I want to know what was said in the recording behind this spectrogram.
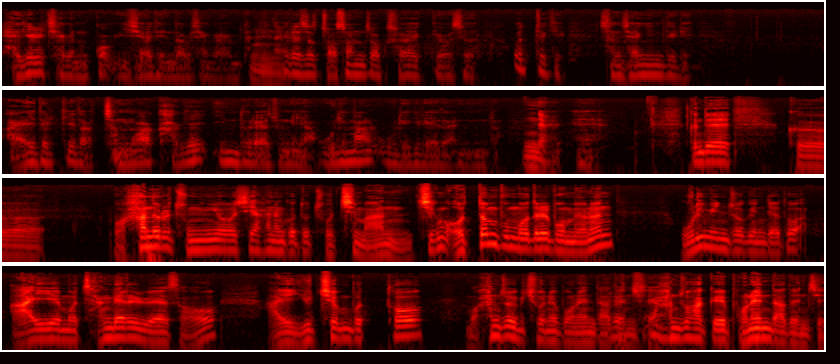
해결책은 꼭 있어야 된다고 생각합니다. 네. 그래서 조선족 소학교에서 어떻게 선생님들이 아이들끼리 정확하게 인도를 해주느냐 우리말 우리길에 대한 인도 네. 예. 근데 그뭐 한어를 중요시하는 것도 좋지만 지금 어떤 부모들 보면은 우리 민족인데도 아이의 뭐 장래를 위해서 아이 유치원부터 뭐 한족 유치원에 보낸다든지 그렇죠. 한족 학교에 보낸다든지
